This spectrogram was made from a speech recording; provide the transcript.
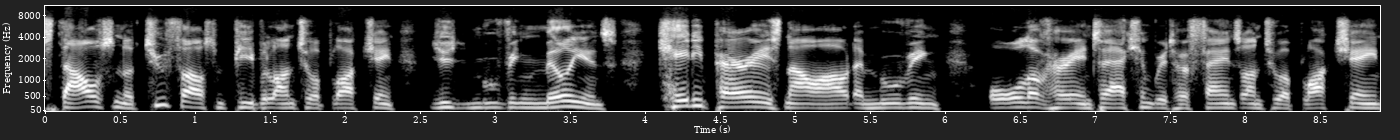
1,000 or 2,000 people onto a blockchain, you're moving millions. Katy Perry is now out and moving all of her interaction with her fans onto a blockchain.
